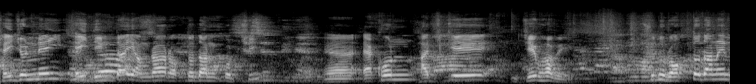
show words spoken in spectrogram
সেই জন্যেই এই দিনটাই আমরা রক্তদান করছি। এখন আজকে যেভাবে শুধু রক্তদানের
